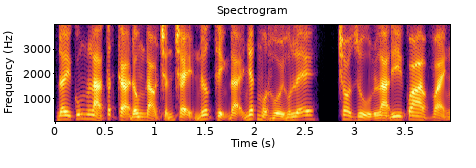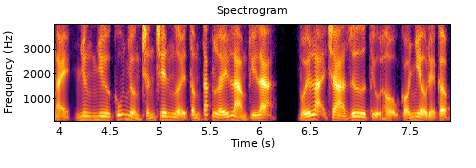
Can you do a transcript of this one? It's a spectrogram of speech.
Đây cũng là tất cả đông đảo trấn chảy nước thịnh đại nhất một hồi hôn lễ, cho dù là đi qua vài ngày, nhưng như cũng nhường trấn trên người tấm tắc lấy làm kỳ lạ với lại trà dư tiểu hậu có nhiều đề cập.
